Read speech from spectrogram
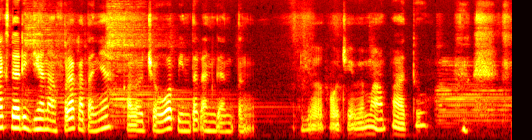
Next dari Jihan Afra katanya kalau cowok pintar dan ganteng. Ya kalau cewek mah apa tuh?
